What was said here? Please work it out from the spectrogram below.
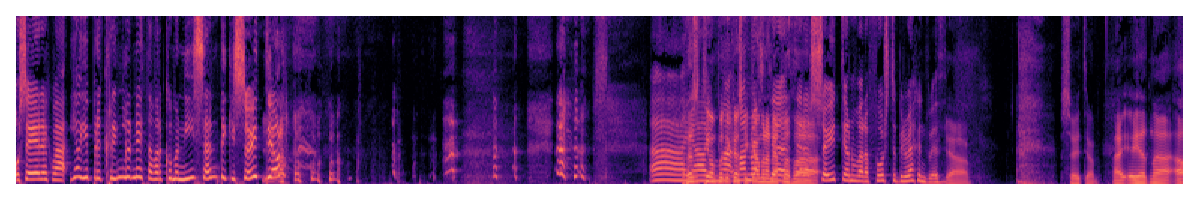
og segir eitthvað, já ég byrja kringlunni, það var að koma ný sending í 17 ah, Á þessum já, tímapunkti man- kannski man gaman að nefna það- Þegar 17 var að forced to be reckoned with. Já. 17 Æ, hérna, Á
